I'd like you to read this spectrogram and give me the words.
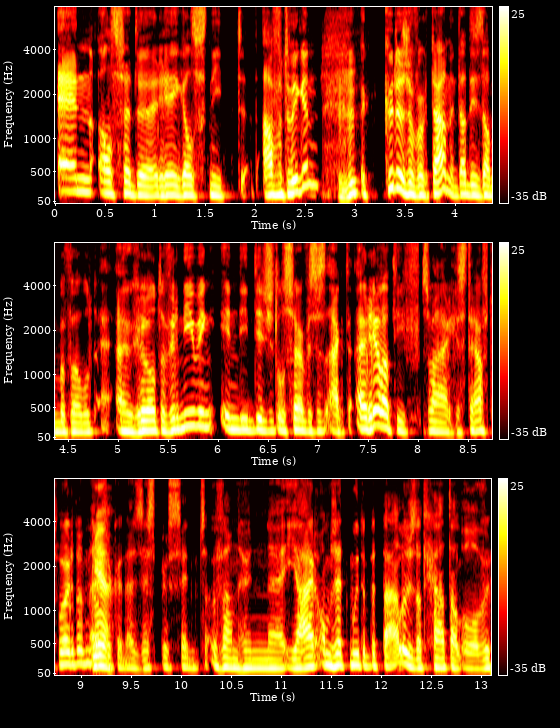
En als ze de regels niet afdwingen, mhm. kunnen ze voortaan, en dat is dan bijvoorbeeld een grote vernieuwing in die Digital Services Act, relatief zwaar gestraft worden. Ze kunnen 6% van hun jaaromzet moeten betalen. Dus dat gaat al over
